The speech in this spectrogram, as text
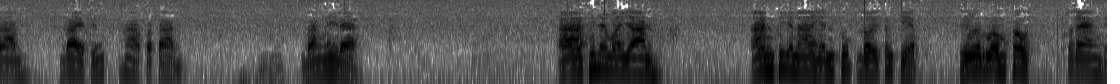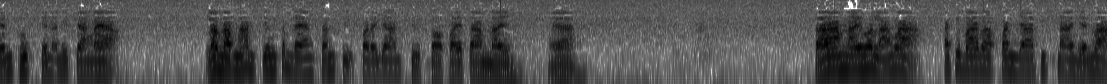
ดารได้ถึงห้าประการ ดังนี้แหละ อาทินามายานอันพิจารณาเห็นทุกโดยสังเกตคือรวมเข้าแสดงเห็นทุกเห็นอนิจจังแล้ว ลำดับนั้นจึงแสดงสันติปริยานสืบต่อไปตามในตามในวันหลังว่า อธิบายว่าปัญญาพิจารณาเห็นว่า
